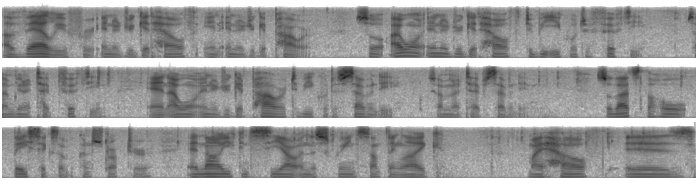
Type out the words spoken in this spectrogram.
a value for integer get health and integer get power. So I want integer get health to be equal to 50 so I'm going to type 50 and I want integer get power to be equal to 70 so I'm going to type 70 so that's the whole basics of a constructor. And now you can see out in the screen something like my health is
